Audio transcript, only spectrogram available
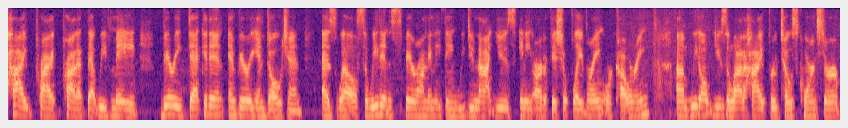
high pri- product that we've made very decadent and very indulgent as well. So we didn't spare on anything. We do not use any artificial flavoring or coloring. Um, we don't use a lot of high fructose corn syrup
